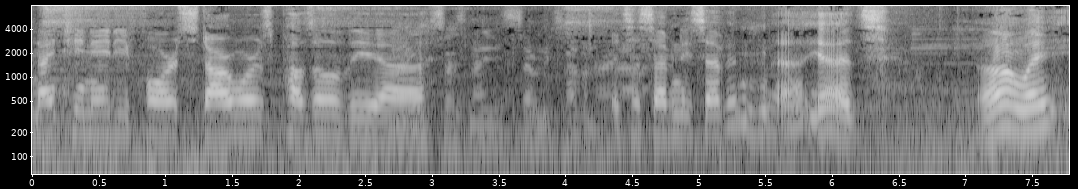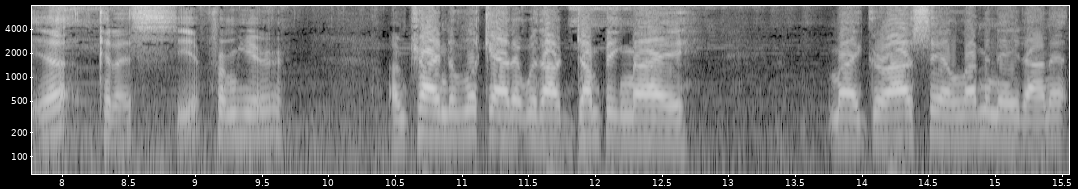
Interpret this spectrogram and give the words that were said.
1984 Star Wars puzzle. The uh, it says 1977 right it's now. a 77? Uh, yeah, it's. Oh, wait. Yeah. Can I see it from here? I'm trying to look at it without dumping my my garage sale lemonade on it.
